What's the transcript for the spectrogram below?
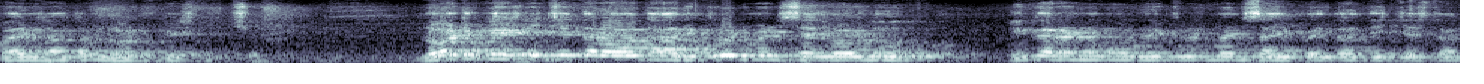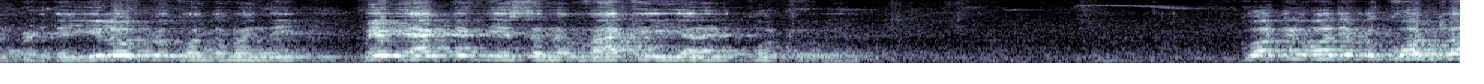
పైన సంవత్సరం నోటిఫికేషన్ ఇచ్చారు. నోటిఫికేషన్ ఇచ్చిన తర్వాత ఆ రిక్రూట్మెంట్ సెల్ వాళ్ళు ఇంకా రెండు మూడు రిక్రూట్మెంట్స్ అయిపోయిన తర్వాత ఇచ్చేస్తామని పెడితే ఈ లోపల కొంతమంది మేము యాక్టింగ్ చేస్తున్నాం మాకే ఇవ్వాలని కోర్టుకు పోయారు. కోర్టుకు పోతే ఇప్పుడు కోర్టులో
